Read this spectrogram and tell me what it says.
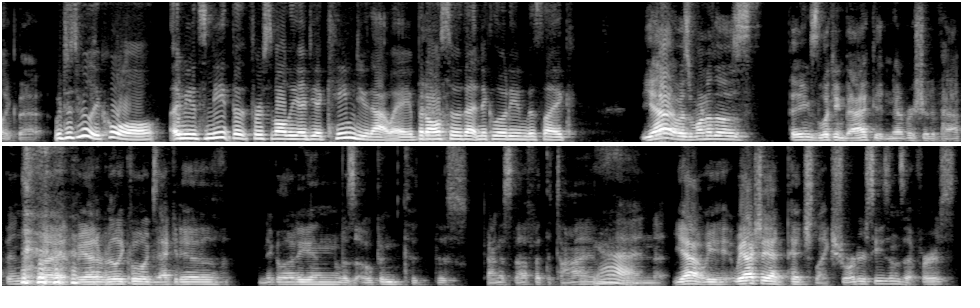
like that. which is really cool. I mean, it's neat that first of all the idea came to you that way, but Yeah. also that Nickelodeon was like, Yeah, it was one of those things. Looking back, it never should have happened. But we had a really cool executive. Nickelodeon was open to this kind of stuff at the time. Yeah. and yeah, we we actually had pitched like shorter seasons at first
